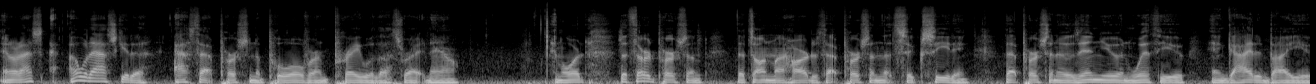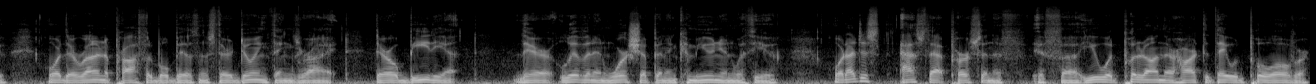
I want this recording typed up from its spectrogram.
And Lord, I, I would ask you to ask that person to pull over and pray with us right now. And Lord, the third person that's on my heart is that person that's succeeding, that person who is in you and with you and guided by you. Lord, they're running a profitable business. They're doing things right. They're obedient. They're living in worship and in communion with you. Lord, I just ask that person if if uh, you would put it on their heart that they would pull over,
